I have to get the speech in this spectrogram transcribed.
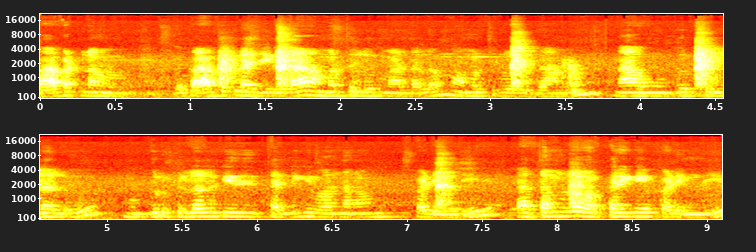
బాపట్లం బాపట్ల జిల్లా అమర్తలూరు మండలం అమర్తలూరు గ్రామం. నా ముగ్గురు పిల్లలు ముగ్గురు పిల్లలకి తల్లికి వందనం పడింది. గతంలో ఒక్కరికే పడింది.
